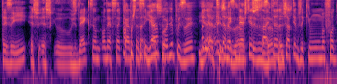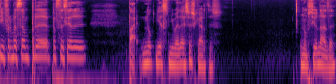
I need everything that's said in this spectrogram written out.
Tens aí as, as, os decks onde essa ah, carta se yeah, encaixa. Olha, pois é. Yeah, olha, bem que deste este site, razão, já temos aqui uma fonte de informação para, para fazer. Pá, não conheço nenhuma destas cartas. Não percebo nada.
